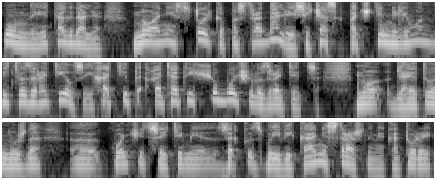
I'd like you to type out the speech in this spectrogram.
умные и так далее. Но они столько пострадали, и сейчас почти миллион ведь возвратился, и хотят, хотят еще больше возвратиться. Но для этого нужно э, кончить с этими с боевиками страшными, которые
